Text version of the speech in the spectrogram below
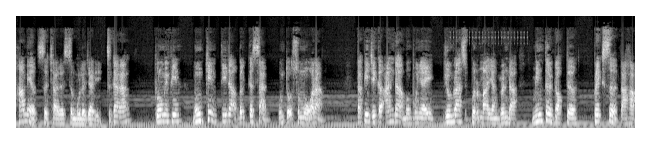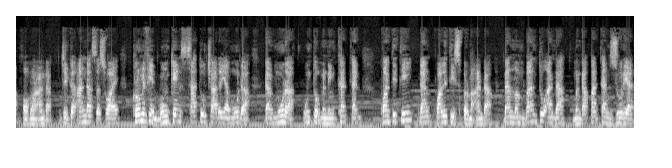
hamil secara semula jadi. Sekarang, clomiphene mungkin tidak berkesan untuk semua orang. Tapi jika anda mempunyai jumlah sperma yang rendah, minta doktor periksa tahap hormon anda. Jika anda sesuai, clomiphene mungkin satu cara yang mudah dan murah untuk meningkatkan kuantiti dan kualiti sperma anda dan membantu anda mendapatkan zuriat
